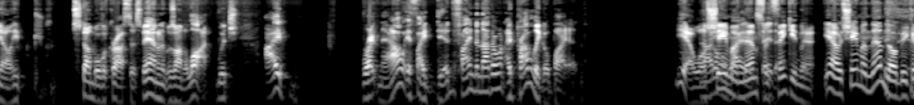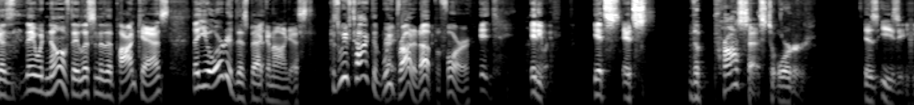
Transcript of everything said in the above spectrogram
you know, he stumbled across this van and it was on a lot. Which I, right now, if I did find another one, I'd probably go buy it. Yeah, well, I don't know shame on them for that, thinking but- that. Yeah, it was shame on them though because they would know if they listened to the podcast that you ordered this back Yeah. in August because we've talked, we Right. brought it up before. It anyway. It's it's the process to order is easy.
